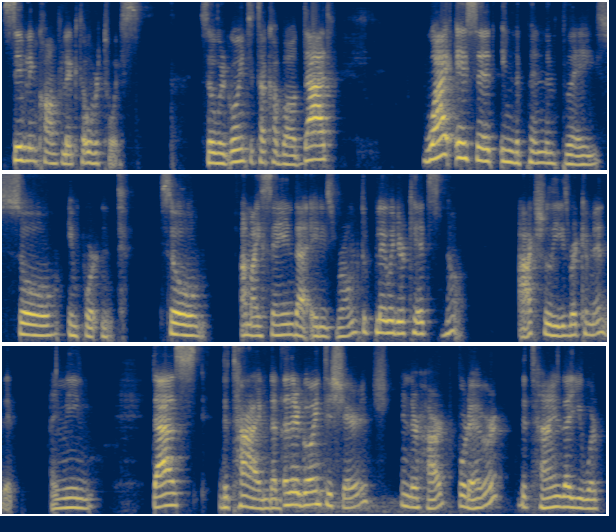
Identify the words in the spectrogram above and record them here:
sibling conflict over toys. So we're going to talk about that. Why is it independent play so important? So am I saying that it is wrong to play with your kids? No actually it's recommended. I mean, that's the time that they're going to cherish in their heart forever, the time that you were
